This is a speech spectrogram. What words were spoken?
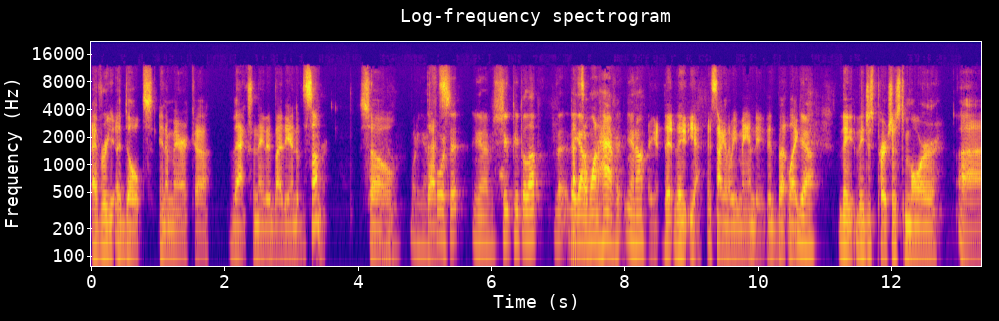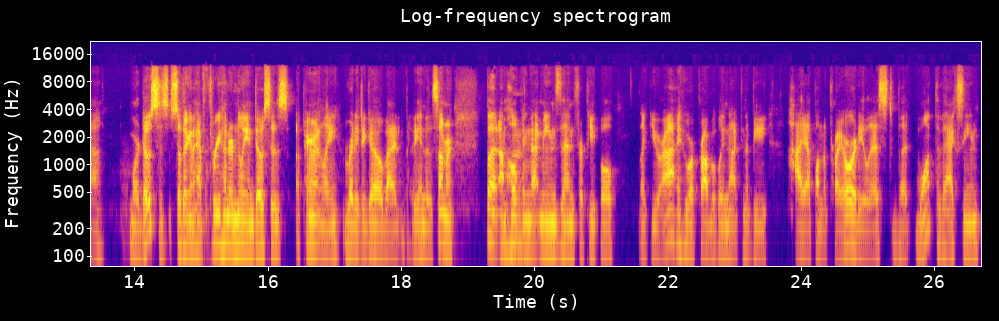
every adult in America vaccinated by the end of the summer. So what are you gonna force it? You're gonna shoot people up? They gotta want to have it, you know? they, they, yeah, it's not going to be mandated, but like yeah. they they just purchased more uh more doses so they're going to have 300 million doses apparently ready to go by, by the end of the summer but i'm hoping that means then for people like you or i who are probably not going to be high up on the priority list but want the vaccine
